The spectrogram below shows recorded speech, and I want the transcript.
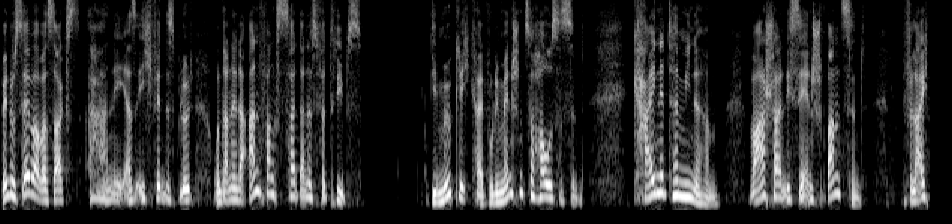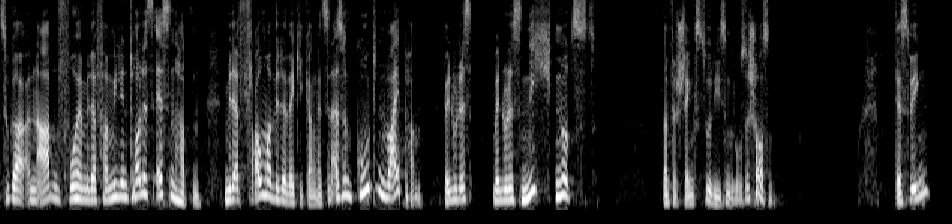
Wenn du selber aber sagst, ah nee, also ich finde es blöd und dann in der Anfangszeit deines Vertriebs die Möglichkeit, wo die Menschen zu Hause sind, keine Termine haben, wahrscheinlich sehr entspannt sind, vielleicht sogar einen Abend vorher mit der Familie ein tolles Essen hatten, mit der Frau mal wieder weggegangen sind, also einen guten Vibe haben. Wenn du das, wenn du das nicht nutzt, dann verschenkst du riesengroße Chancen. Deswegen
